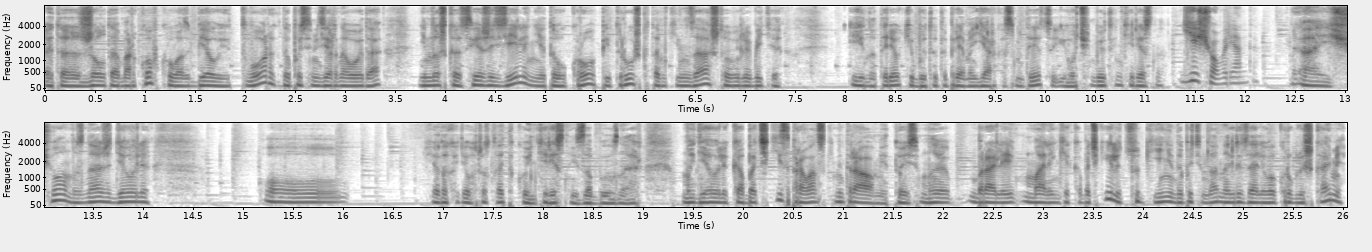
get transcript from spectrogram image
это желтая морковка, у вас белый творог, допустим, зерновой, да, немножко свежей зелени, это укроп, петрушка, там кинза, что вы любите. И на тарелке будет это прямо ярко смотреться и очень будет интересно. Еще варианты. А еще мы, знаешь, делали... О, я так хотел рассказать такой интересный, забыл, знаешь. Мы делали кабачки с прованскими травами. То есть мы брали маленькие кабачки или цукини, допустим, да, нарезали его кругляшками,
